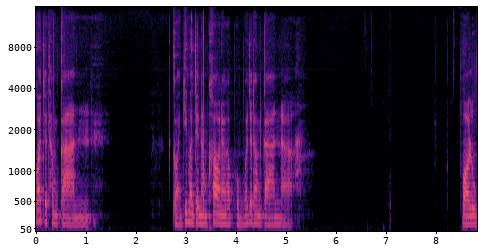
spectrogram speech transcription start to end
ก็จะทำการ ก่อนที่มันจะนำเข้านะครับ ผมก็จะทำการ for loop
